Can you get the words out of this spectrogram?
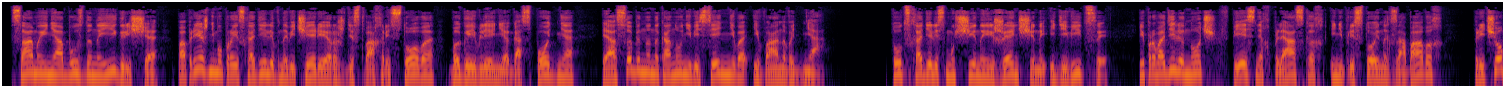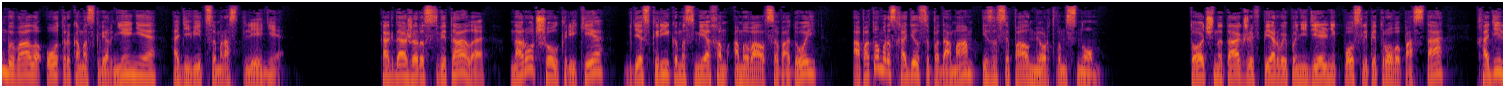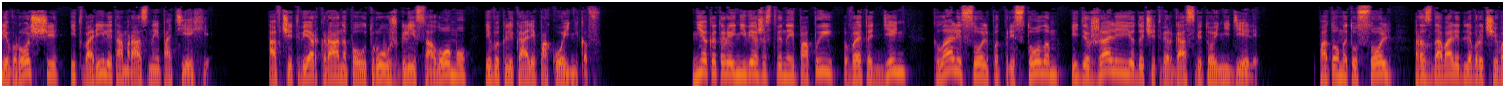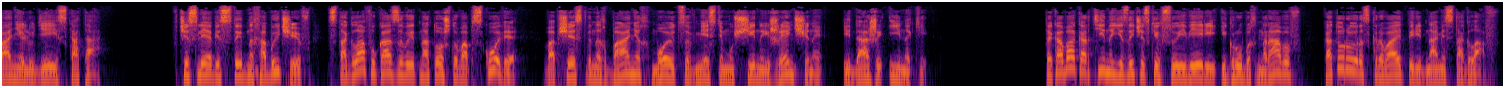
Самые необузданные игрища по-прежнему происходили в навечерие Рождества Христова, Богоявления Господня и особенно накануне весеннего Иванова дня. Тут сходились мужчины и женщины и девицы – и проводили ночь в песнях, плясках и непристойных забавах, причем бывало отроком осквернения, а девицам растления. Когда же расцветало, народ шел к реке, где с криком и смехом омывался водой, а потом расходился по домам и засыпал мертвым сном. Точно так же в первый понедельник после Петрова поста ходили в рощи и творили там разные потехи а в четверг рано поутру жгли солому и выкликали покойников. Некоторые невежественные попы в этот день клали соль под престолом и держали ее до четверга святой недели. Потом эту соль раздавали для врачевания людей и скота. В числе бесстыдных обычаев Стоглав указывает на то, что в Обскове в общественных банях моются вместе мужчины и женщины и даже иноки. Такова картина языческих суеверий и грубых нравов, которую раскрывает перед нами Стоглав.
